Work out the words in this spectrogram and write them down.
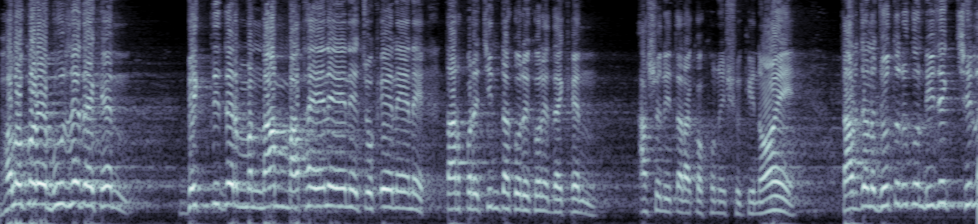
ভালো করে বুঝে দেখেন, ব্যক্তিদের নাম মাথায় এনে এনে, চোখে এনে এনে, তারপরে চিন্তা করে করে দেখেন আসলে তারা কখনোই সুখী নয়। তার জন্য যতটুকু রিজিক ছিল,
